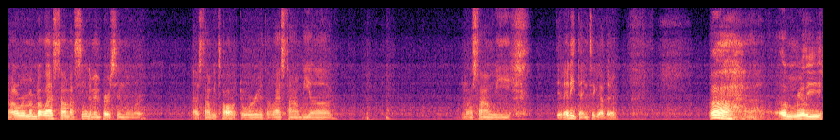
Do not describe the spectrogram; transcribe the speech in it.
I don't remember the last time I seen him in person or last time we talked or the last time we uh last time we did anything together. Uh, I'm really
